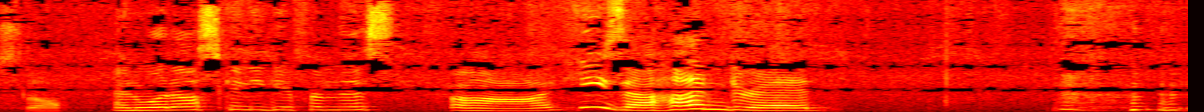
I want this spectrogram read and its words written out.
So And what else can you get from this? Aw, he's a hundred.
